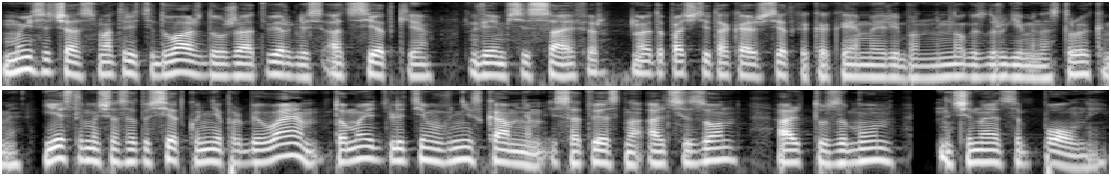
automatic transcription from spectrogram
Мы сейчас, смотрите, дважды уже отверглись от сетки VMC Cypher, но это почти такая же сетка, как и EMA Ribbon, немного с другими настройками. Если мы сейчас эту сетку не пробиваем, то мы летим вниз камнем, и, соответственно, альт-сезон, альт to the moon начинается полный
